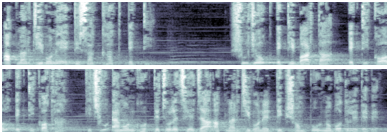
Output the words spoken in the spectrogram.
আপনার জীবনে একটি সাক্ষাৎ, একটি সুযোগ, একটি বার্তা, একটি কল, একটি কথা, কিছু এমন ঘটতে চলেছে যা আপনার জীবনের দিক সম্পূর্ণ বদলে দেবে।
